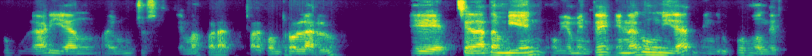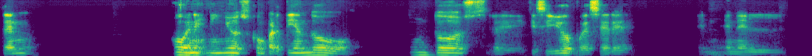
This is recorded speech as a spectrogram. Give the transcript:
popular y hay muchos sistemas para, para controlarlo. Eh, se da también, obviamente, en la comunidad, en grupos donde estén jóvenes, niños compartiendo juntos, eh, qué sé yo, puede ser eh, en, el,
